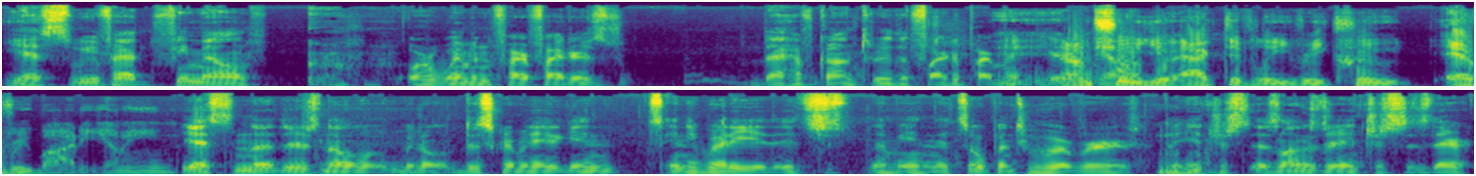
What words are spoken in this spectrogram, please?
Yes, we've had female or women firefighters that have gone through the fire department here. I'm sure you actively recruit everybody. I mean, Yes, no, there's no. We don't discriminate against anybody. It's just, I mean, it's open to whoever the Mhm. interest, as long as their interest is there.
